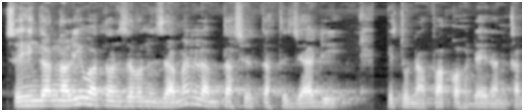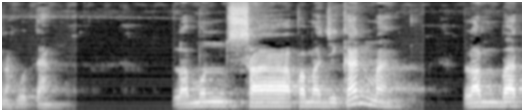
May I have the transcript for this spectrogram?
sehingga ngaliwat non zaman zaman lam tasirtah terjadi. Itu nafaqoh dainan kana hutang. Lamun sa pamajikan mah lambat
